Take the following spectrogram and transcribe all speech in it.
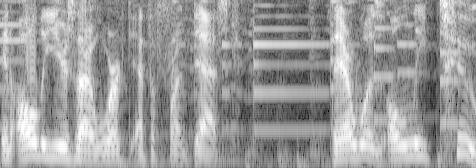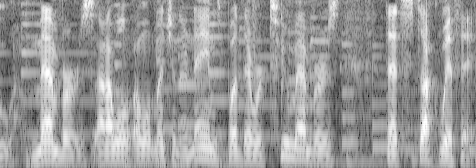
in all the years that I worked at the front desk, there was only two members, and I won't, I won't mention their names, but there were two members that stuck with it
